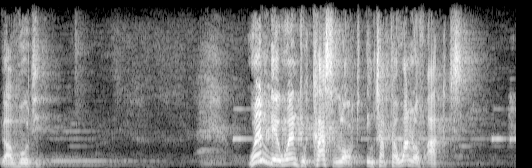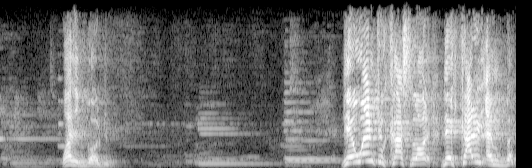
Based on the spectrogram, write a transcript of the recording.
You are voting. When they went to cast lot in chapter 1 of Acts, what did God do? They went to cast lot, they carried, and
